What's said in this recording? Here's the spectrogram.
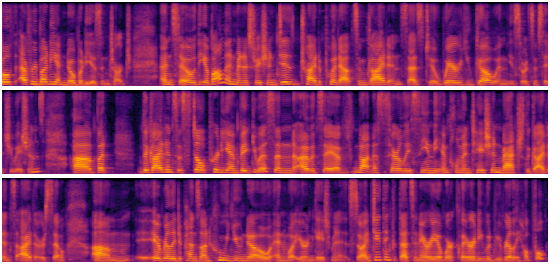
both everybody and nobody is in charge. And so the Obama administration did try to put out some guidance as to where you go in these sorts of situations. Uh, but the guidance is still pretty ambiguous, and I would say I've not necessarily seen the implementation match the guidance either. So um, it really depends on who you know and what your engagement is. So I do think that that's an area where clarity would be really helpful,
